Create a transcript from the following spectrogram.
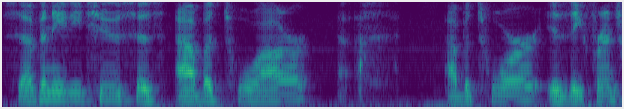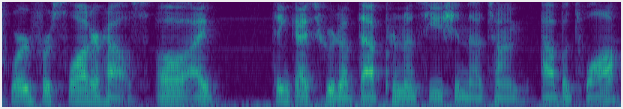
Seven eighty two says abattoir. Abattoir is a French word for slaughterhouse. Oh, I think I screwed up that pronunciation that time. Abattoir.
